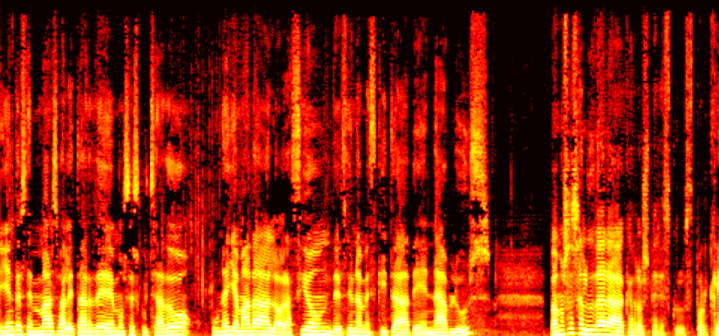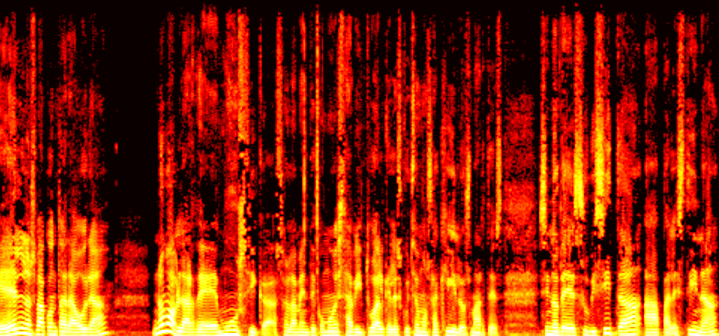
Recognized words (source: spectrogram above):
Oyentes de Más Vale Tarde, hemos escuchado una llamada a la oración desde una mezquita de Nablus. Vamos a saludar a Carlos Pérez Cruz, porque él nos va a contar ahora no va a hablar de música solamente como es habitual que le escuchemos aquí los martes, sino de su visita a Palestina.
